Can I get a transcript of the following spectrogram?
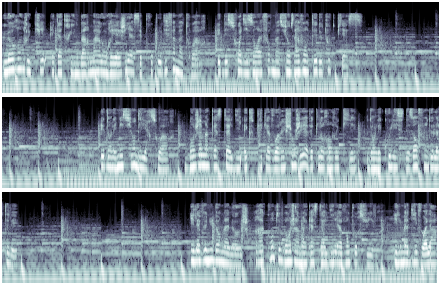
Laurent Ruquier et Catherine Barma ont réagi à ces propos diffamatoires, et des soi-disant informations inventées de toutes pièces. Et dans l'émission d'hier soir, Benjamin Castaldi explique avoir échangé avec Laurent Ruquier, dans les coulisses des enfants de la télé. Il est venu dans ma loge, raconte Benjamin Castaldi avant poursuivre. Il m'a dit voilà,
